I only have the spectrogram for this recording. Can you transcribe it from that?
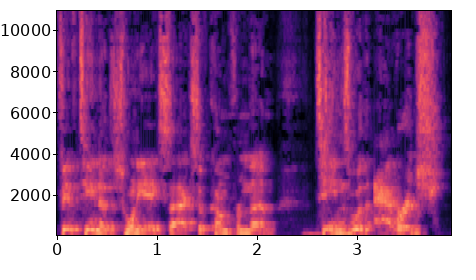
15 of the 28 sacks have come from them. Teams with average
